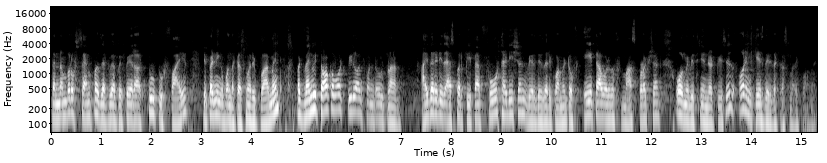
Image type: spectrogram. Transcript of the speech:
the number of samples that we have prepared are 2 to 5 depending upon the customer requirement. But when we talk about pre-launch control plan, either it is as per PPAP 4th edition where there is a requirement of 8 hours of mass production or maybe 300 pieces or in case there is a customer requirement.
